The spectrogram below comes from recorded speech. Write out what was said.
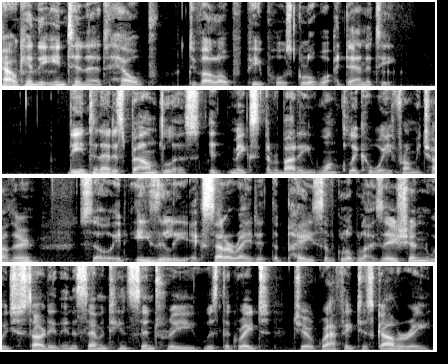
How can the internet help develop people's global identity? The internet is boundless. It makes everybody one click away from each other. So it easily accelerated the pace of globalization, which started in the 17th century with the great geographic discovery.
